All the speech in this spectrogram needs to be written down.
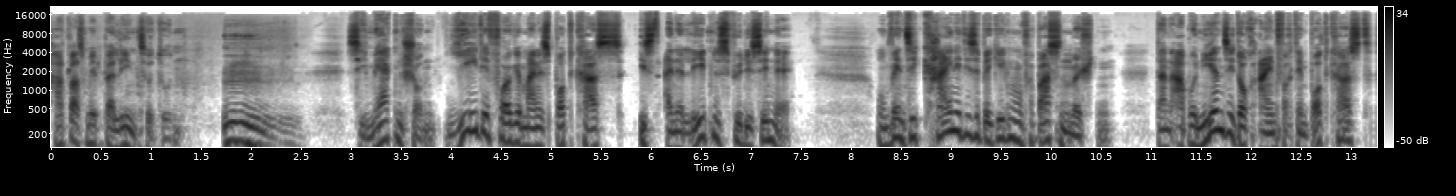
Hat was mit Berlin zu tun. Sie merken schon, jede Folge meines Podcasts ist ein Erlebnis für die Sinne. Und wenn Sie keine dieser Begegnungen verpassen möchten, dann abonnieren Sie doch einfach den Podcast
